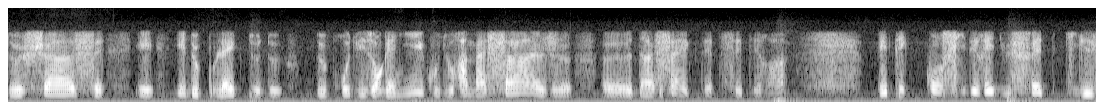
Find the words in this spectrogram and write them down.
de chasse et, et de collecte de, de produits organiques ou du ramassage euh, d'insectes, etc., étaient considérés du fait qu'ils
